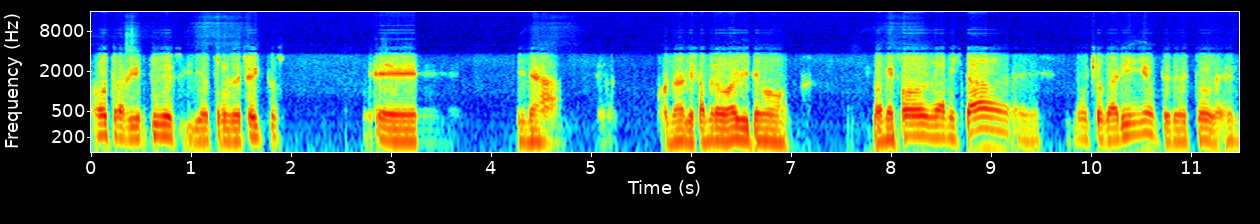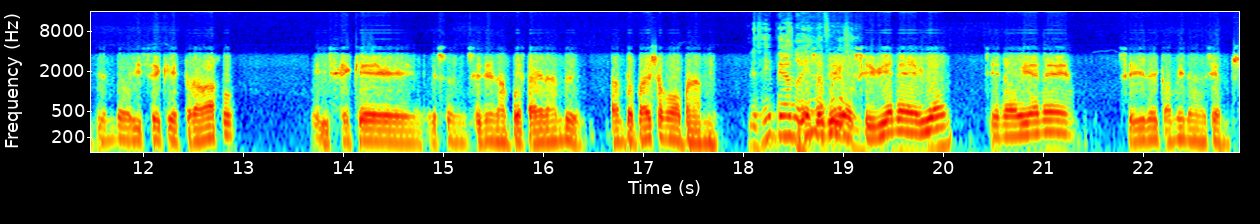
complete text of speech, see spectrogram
otras virtudes y otros defectos. Eh, y nada, con Alejandro Balbi tengo lo mejor de amistad, eh, mucho cariño, pero esto entiendo y sé que es trabajo y sé que eso sería una apuesta grande, tanto para ellos como para mí. ¿Le seguís pegando bien? Digo, si viene bien, si no viene, seguiré el camino de siempre.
